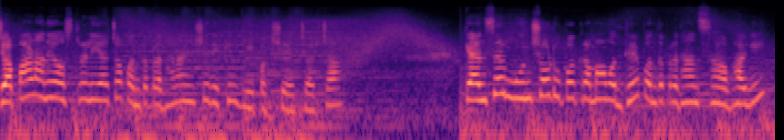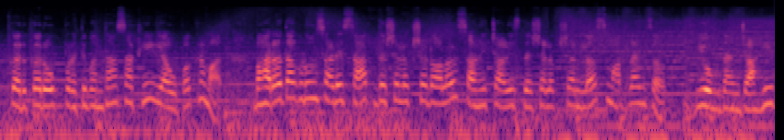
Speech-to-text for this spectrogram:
जपान आणि ऑस्ट्रेलियाच्या पंतप्रधानांशी देखील द्विपक्षीय चर्चा. कॅन्सर मूनशॉट उपक्रमामध्ये पंतप्रधान सहभागी कर्करोग प्रतिबंधासाठी या उपक्रमात भारताकडून साडेसात दशलक्ष डॉलर्स आणि चाळीस दशलक्ष लस मात्रांचं योगदान जाहीर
